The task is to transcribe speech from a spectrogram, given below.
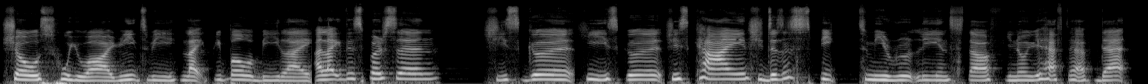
shows who you are. You need to be like, people will be like, I like this person. She's good. He's good. She's kind. She doesn't speak to me rudely and stuff. You know, you have to have that.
